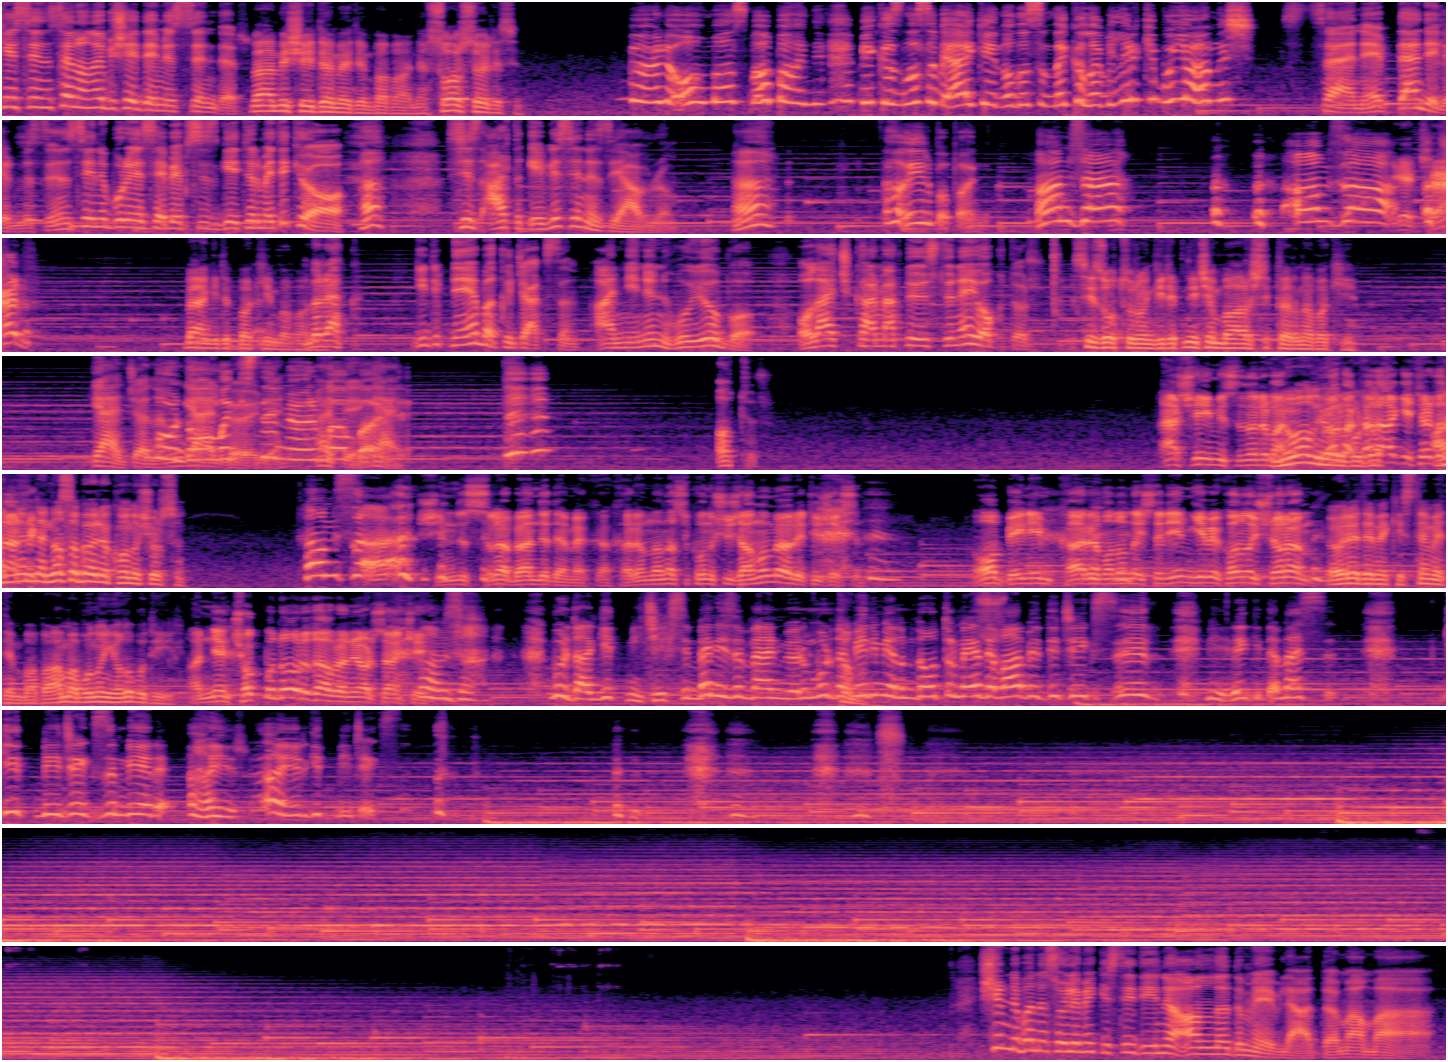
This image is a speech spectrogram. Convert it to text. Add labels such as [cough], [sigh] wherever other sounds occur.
Kesin sen ona bir şey demişsindir. Ben bir şey demedim babaanne. Sor söylesin. Böyle olmaz babaanne. Bir kız nasıl bir erkeğin odasında kalabilir ki bu yanlış. Sen hepten delirmişsin. Seni buraya sebepsiz getirmedi ki o. Ha? Siz artık evlisiniz yavrum. Ha? Hayır babaanne. Hamza! [laughs] Hamza! Yeter! Ben gidip bakayım babaanne. Bırak. Gidip neye bakacaksın? Annenin huyu bu. Olay çıkarmakta üstüne yoktur. Siz oturun gidip niçin bağırıştıklarına bakayım. Gel canım Burada gel olmak böyle. istemiyorum Hadi, babaanne. Gel. [laughs] Otur. Her şeyin bir sınırı var. Ne oluyor burada? kadar getirdin Annemle artık. nasıl böyle konuşursun? Hamza! Şimdi sıra bende demek. ha. Karımla nasıl konuşacağımı mı öğreteceksin? [laughs] O benim karım onunla istediğim gibi konuşurum. Öyle demek istemedim baba ama bunun yolu bu değil. Annen çok mu doğru davranıyor sanki? Hamza! Buradan gitmeyeceksin. Ben izin vermiyorum. Burada Tamam. benim yanımda oturmaya devam edeceksin. Bir yere gidemezsin. Gitmeyeceksin bir yere. Hayır, hayır gitmeyeceksin. Şimdi bana söylemek istediğini anladım evladım ama...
